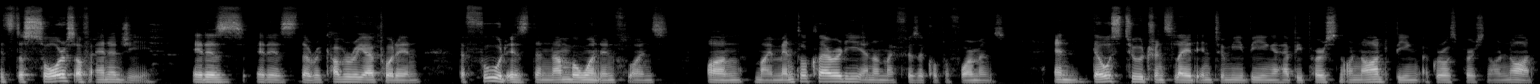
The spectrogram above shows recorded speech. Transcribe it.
it's the source of energy. It is it is the recovery I put in. The food is the number one influence on my mental clarity and on my physical performance. And those two translate into me being a happy person or not, being a gross person or not.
